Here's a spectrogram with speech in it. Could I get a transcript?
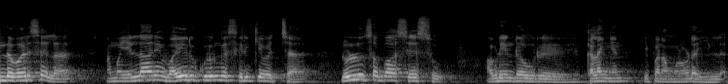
இந்த வரிசையில் நம்ம எல்லாரையும் வயிறு குலுங்க சிரிக்க வச்ச லுல்லு சபா சேசு அப்படின்ற ஒரு கலைஞன் இப்போ நம்மளோட இல்லை.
